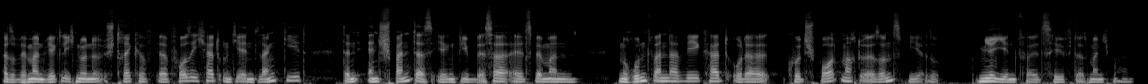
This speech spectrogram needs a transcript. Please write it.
Also wenn man wirklich nur eine Strecke äh, vor sich hat und die entlang geht, dann entspannt das irgendwie besser, als wenn man einen Rundwanderweg hat oder kurz Sport macht oder sonst wie. Also mir jedenfalls hilft das manchmal.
